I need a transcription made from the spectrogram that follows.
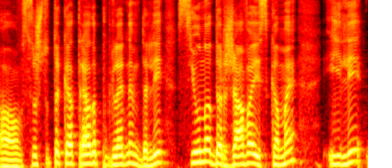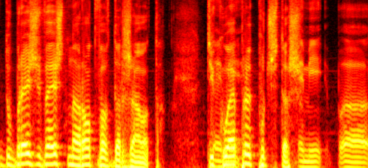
а, също така трябва да погледнем дали силна държава искаме или добре живеещ народ в държавата. Ти Еми, кое предпочиташ? еми, а,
